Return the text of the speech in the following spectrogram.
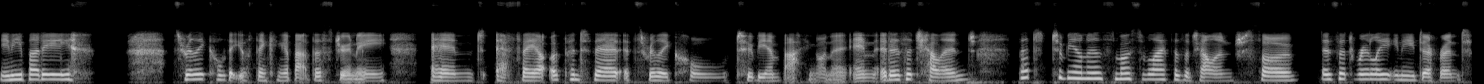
anybody. It's really cool that you're thinking about this journey, and if they are open to that, it's really cool to be embarking on it. And it is a challenge, but to be honest, most of life is a challenge, so is it really any different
